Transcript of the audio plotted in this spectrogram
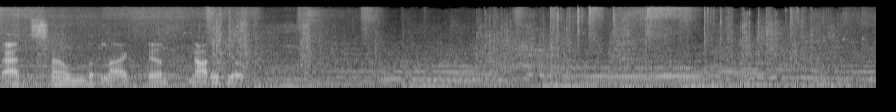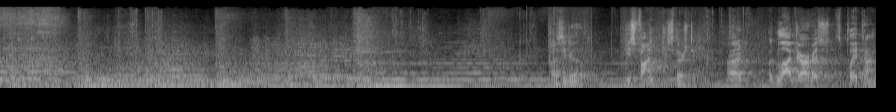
That sounded like um, not a joke. How's he doing? He's fine. He's thirsty. All right, look alive, Jarvis. It's playtime.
